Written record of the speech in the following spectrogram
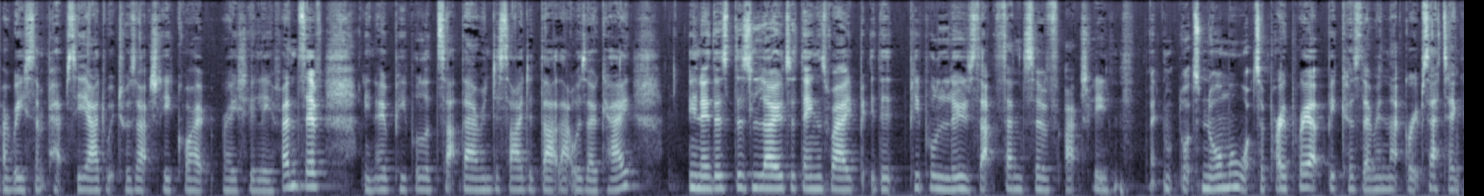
A recent Pepsi ad, which was actually quite racially offensive. You know, people had sat there and decided that that was okay you know there's there's loads of things where people lose that sense of actually what's normal what's appropriate because they're in that group setting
